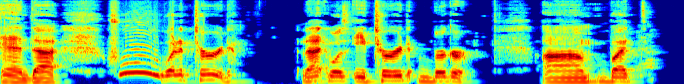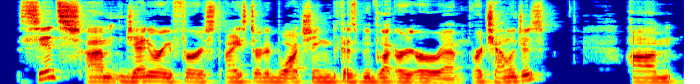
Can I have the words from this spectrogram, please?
And, uh, whew, what a turd. That was a turd burger. Um, but since, um, January 1st, I started watching because we've got our, our, uh, our challenges. Um,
